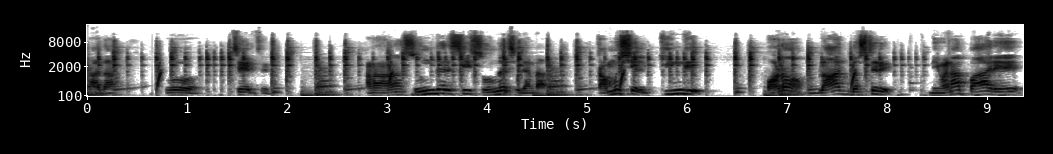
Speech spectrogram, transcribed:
அதான். ஓ சரி சரி. ஆனா சுந்தர்சி சுந்தர்சி தான்டா. கமர்ஷியல் கிங்கு படம் பிளாக் பஸ்டர் நீ வேணா பாரு.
